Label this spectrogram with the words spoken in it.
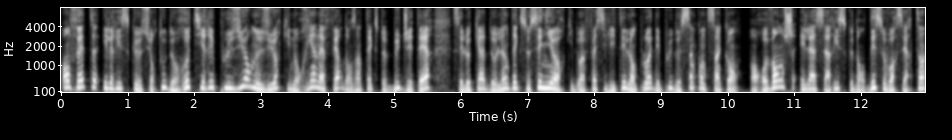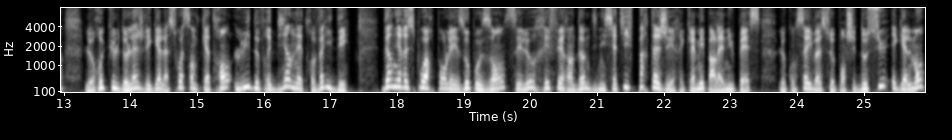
En fait, il risque surtout de retirer plusieurs mesures qui n'ont rien à faire dans un texte budgétaire. C'est le cas de l'index senior qui doit faciliter l'emploi des plus de 55 ans. En revanche, et là ça risque d'en décevoir certains, le recul de l'âge légal à 64 ans, lui, devrait bien être validé. Dernier espoir pour les opposants, c'est le référendum d'initiative partagée réclamé par la NUPES. Le Conseil va se pencher dessus également.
